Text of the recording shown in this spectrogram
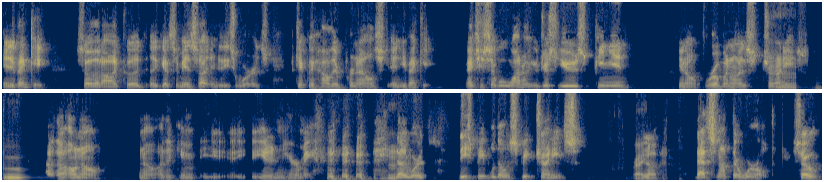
in Evenki, so that I could uh, get some insight into these words, particularly how they're pronounced in Evenki. And she said, well, why don't you just use Pinyin, you know, Romanized Chinese? Mm. I thought, oh no, no, I think you you, you didn't hear me. mm. In other words, these people don't speak Chinese. Right. You know, that's not their world. So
